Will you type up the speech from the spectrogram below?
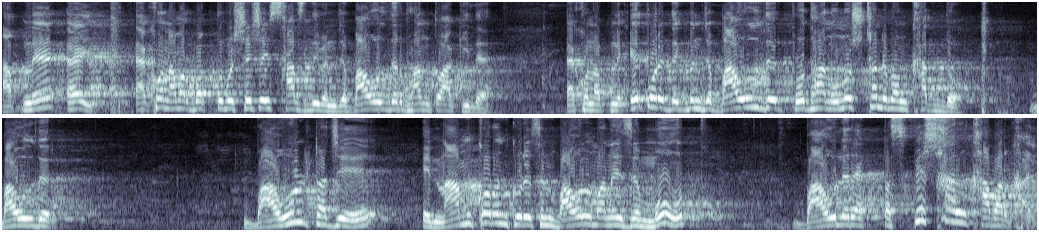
আপনি এই এখন আমার বক্তব্য শেষেই সার্চ দিবেন যে বাউলদের ভ্রান্ত আকিদে। এখন আপনি এরপরে দেখবেন যে বাউলদের প্রধান অনুষ্ঠান এবং খাদ্য, বাউলদের, বাউলটা যে এই নামকরণ করেছেন বাউল মানে যে মুত, বাউলের একটা স্পেশাল খাবার খায়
